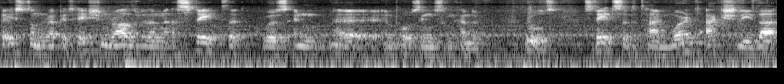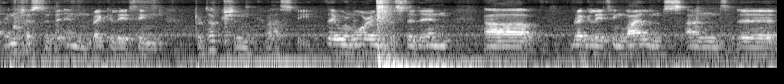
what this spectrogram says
based on reputation rather than a state that was in, uh, imposing some kind of rules. States at the time weren't actually that interested in regulating production capacity. They were more interested in uh, regulating violence and uh,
